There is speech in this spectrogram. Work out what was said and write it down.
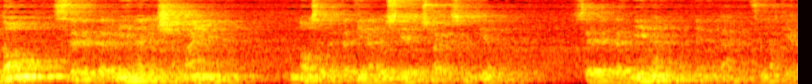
no se determina en los Shamaim, no se determina en los cielos para que se entienda, se determina en el aire, en la tierra.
